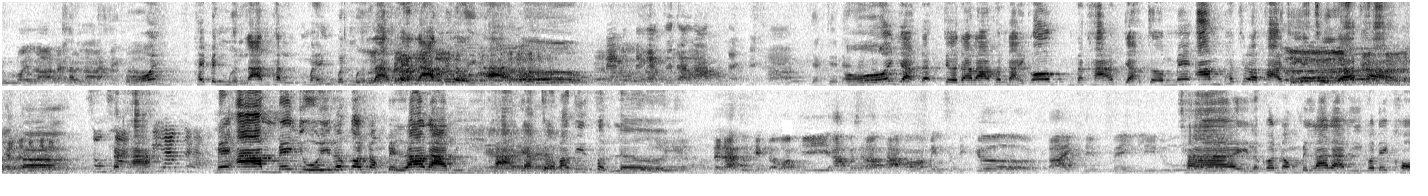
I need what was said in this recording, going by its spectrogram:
ลุร้อยล้านหลายร้อยล้านไหมครับโอ้ยให้เป็นหมื่นล้านพันไม่ให้เป็นหมื่นล้านแสนล้านไปเลยค่ะเออแม่แม่อยากเจอดาราคนไหนไหมคะอยากเจอดาโอ้รายอยากเจอดาราคนไหนก็นะคะ อยากเจอแม่อ้ำพัชรภาเชียเชื้อค่ะ แล้วก็ สงสารนะคะพี่อ้ำนะคะแม่อ้ำแม่ยุ้ยแล้วก็น้องเบลล่ารานีค่ะ อยากเจอมากที่สุดเลย แต่ล่าสุดเห็นแบบว่าพี่อ้ำพัชราภาก็มาเม้นสติก เกอร์ใต้คลิปแม่หญิงลีด้วยใช่ แล้วก็น้องเบลล่ารานีก็ได้คอ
